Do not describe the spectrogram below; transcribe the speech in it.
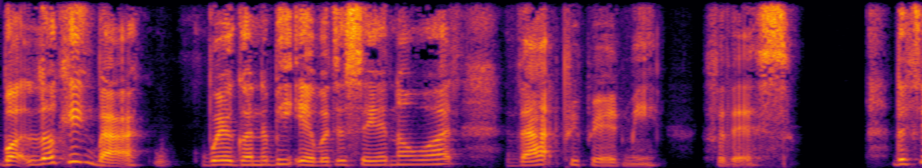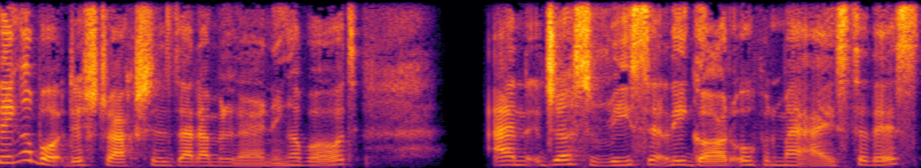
But looking back, we're going to be able to say, you know what? That prepared me for this. The thing about distractions that I'm learning about, and just recently God opened my eyes to this,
